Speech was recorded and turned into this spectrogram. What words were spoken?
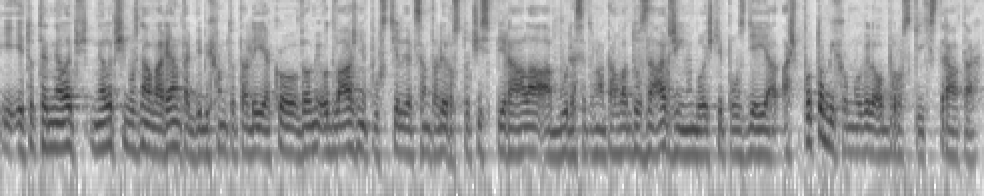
je to ten nejlepší, nejlepší možná varianta, kdybychom to tady jako velmi odvážně pustili, tak se tam tady roztočí spirála a bude se to natahovat do září nebo ještě později a až potom bychom mluvili o obrovských ztrátách.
